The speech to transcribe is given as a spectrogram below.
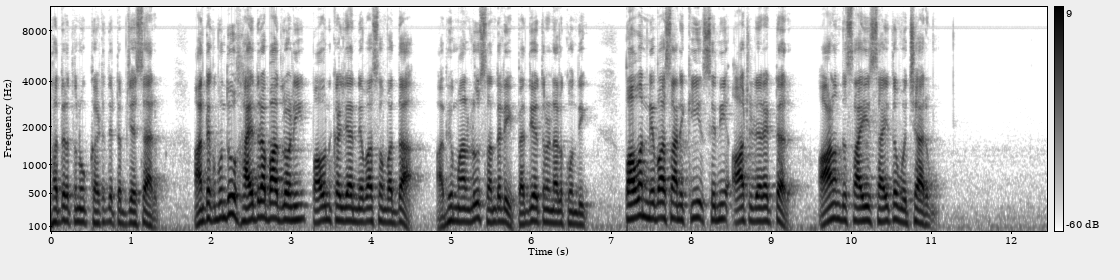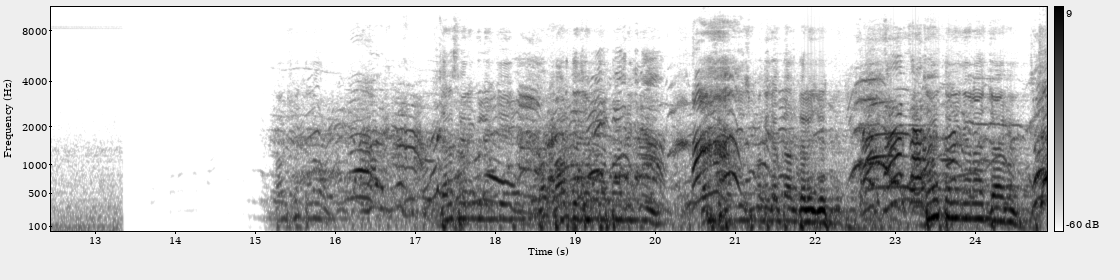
భద్రతను కట్టుదిట్టం చేశారు. అంతకుముందు హైదరాబాద్లోని పవన్ కళ్యాణ్ నివాసం వద్ద అభిమానులు సందడి పెద్ద ఎత్తున నెలకొంది. పవన్ నివాసానికి cine art director Anand Sai సైతం వచ్చారు. భవిష్యత్తులో జనసైనికులకి భారతీయ జనతా పార్టీకి కలిసి పనిచేసి ముందుకెళ్తాను తెలియజేస్తుంది జై తెలంగాణ జై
